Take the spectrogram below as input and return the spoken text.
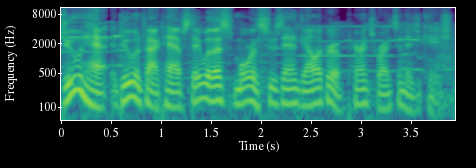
do ha- do in fact have. Stay with us. More with Suzanne Gallagher of Parents' Rights and Education.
